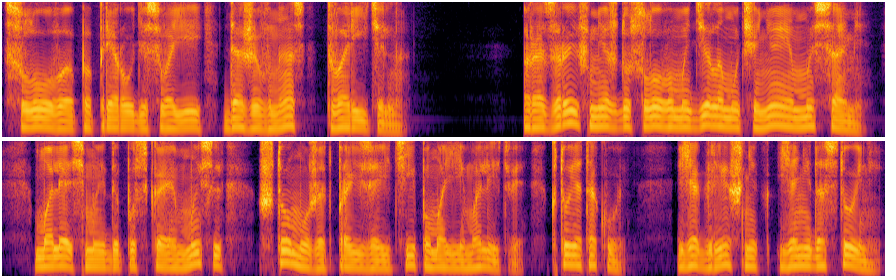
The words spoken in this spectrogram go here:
слово по природе своей даже в нас творительно. Разрыв между словом и делом учиняем мы сами. Молясь, мы допускаем мысль, что может произойти по моей молитве, кто я такой – «Я грешник, я недостойный.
